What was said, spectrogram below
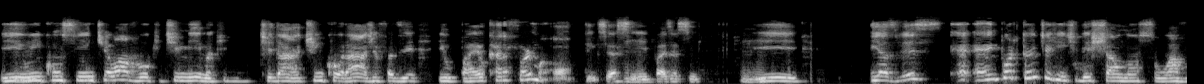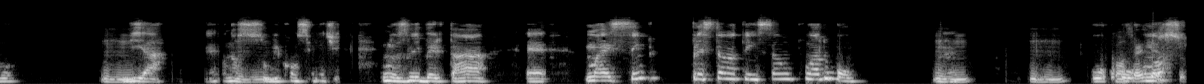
E uhum. o inconsciente é o avô que te mima, que te dá, te encoraja a fazer. E o pai é o cara formal, ó, tem que ser assim, uhum. faz assim. Uhum. E, e às vezes é, é, importante a gente deixar o nosso avô uhum. guiar, né? o nosso uhum. subconsciente nos libertar, é, mas sempre prestando atenção para o lado bom. Né? Uhum. Uhum. O, o, o, nosso,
